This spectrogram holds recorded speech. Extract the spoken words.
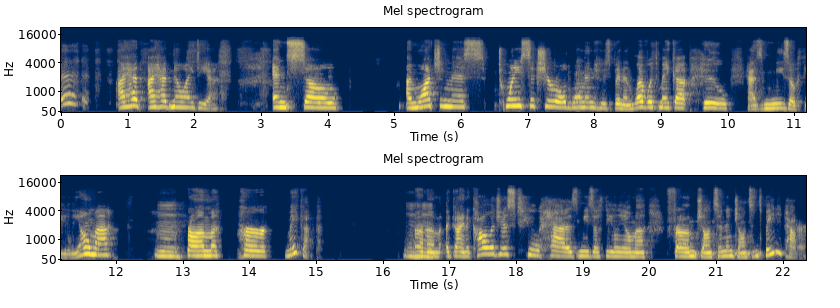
I had I had no idea. And so I'm watching this 26 year old woman who's been in love with makeup, who has mesothelioma mm. from her makeup. Mm-hmm. Um, a gynecologist who has mesothelioma from Johnson and Johnson's baby powder.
